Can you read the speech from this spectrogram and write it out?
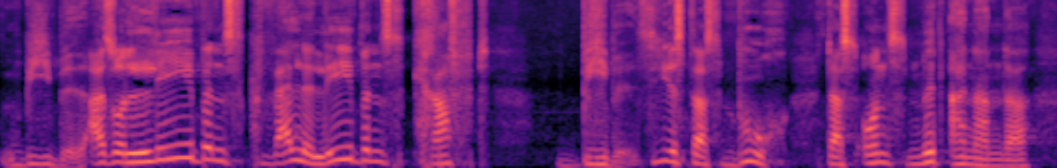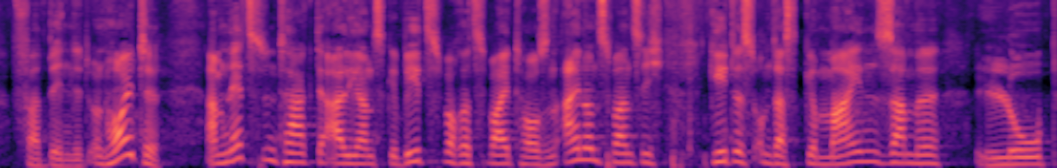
Bibel. Also Lebensquelle, Lebenskraft Bibel. Sie ist das Buch, das uns miteinander verbindet. Und heute, am letzten Tag der Allianz Gebetswoche 2021, geht es um das gemeinsame Lob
